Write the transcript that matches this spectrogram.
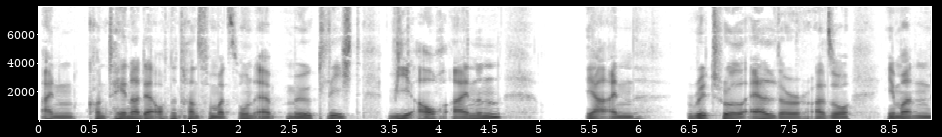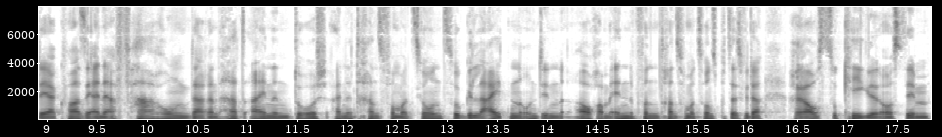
einen Container, der auch eine Transformation ermöglicht, wie auch einen, ja, einen Ritual Elder, also jemanden, der quasi eine Erfahrung darin hat, einen durch eine Transformation zu geleiten und ihn auch am Ende von Transformationsprozess wieder rauszukegeln aus dem,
